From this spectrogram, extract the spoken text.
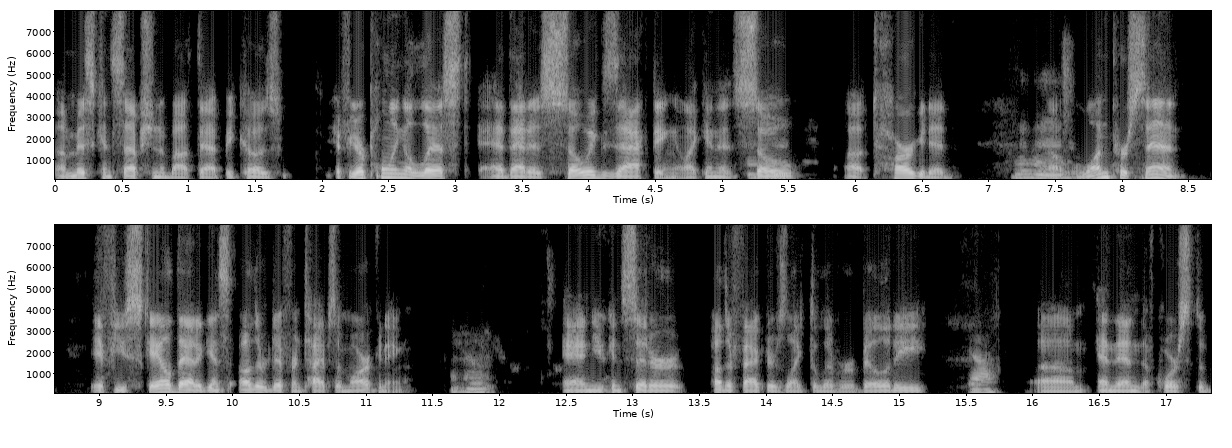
a misconception about that because if you're pulling a list that is so exacting, like and it's mm-hmm. so uh, targeted, mm-hmm. uh, one mm-hmm. If you scale that against other different types of marketing, mm-hmm. and you consider other factors like deliverability. Yeah. Um, and then of course the,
